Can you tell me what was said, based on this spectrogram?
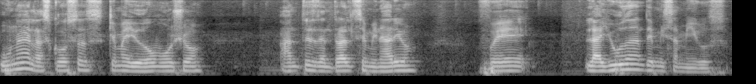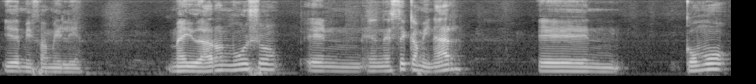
Una de las cosas que me ayudó mucho antes de entrar al seminario fue la ayuda de mis amigos y de mi familia. Me ayudaron mucho en, en este caminar, en cómo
